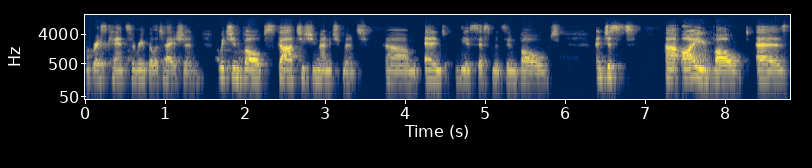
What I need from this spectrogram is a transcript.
breast cancer rehabilitation, which involved scar tissue management um, and the assessments involved. And just uh, I evolved as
